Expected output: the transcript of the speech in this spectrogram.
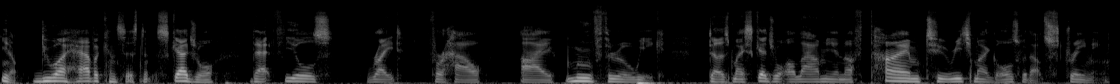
you know, do I have a consistent schedule that feels right for how I move through a week? Does my schedule allow me enough time to reach my goals without straining?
